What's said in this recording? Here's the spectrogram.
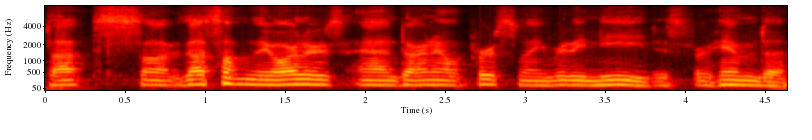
that's uh, that's something the Oilers and Darnell personally really need is for him to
